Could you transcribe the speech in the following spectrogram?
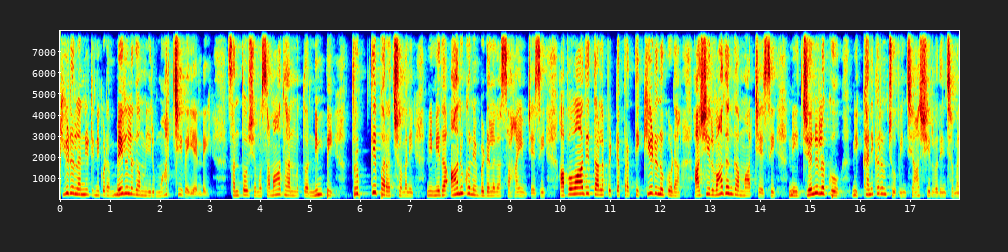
కీడులన్నిటినీ కూడా మేలులుగా మీరు మార్చివేయండి. సంతోషము సమాధానముతో నింపి తృప్తిపరచమని నీ మీద ఆనుకునే బిడ్డలుగా సహాయం చేసి అపవాది తలపెట్టే ప్రతి కీడును కూడా ఆశీర్వాదంగా మార్చేసి నీ జనులకు నీ కనికరం చూపించి ఆశీర్వదించమని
